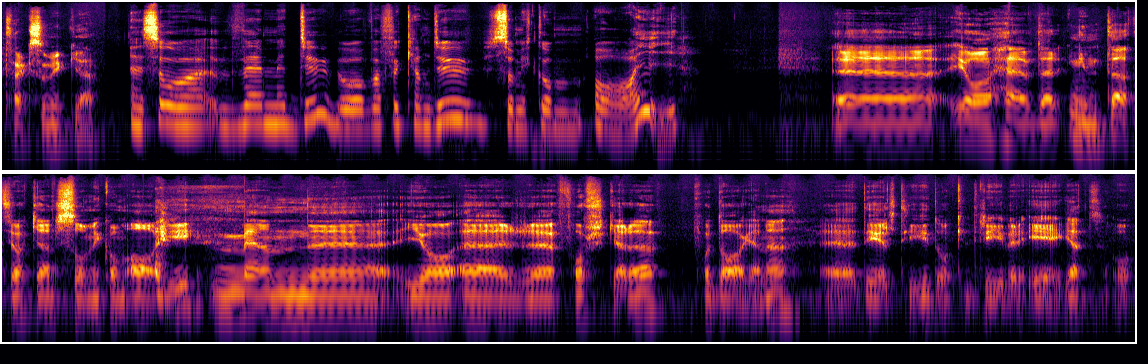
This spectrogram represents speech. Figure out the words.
Tack så mycket. Så vem är du och varför kan du så mycket om AI? Eh, jag hävdar inte att jag kan så mycket om AI men eh, jag är eh, forskare på dagarna deltid och driver eget och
